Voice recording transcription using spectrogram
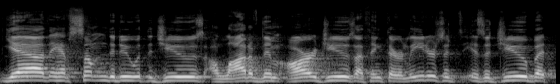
Yeah, they have something to do with the Jews. A lot of them are Jews. I think their leader is a Jew, but,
